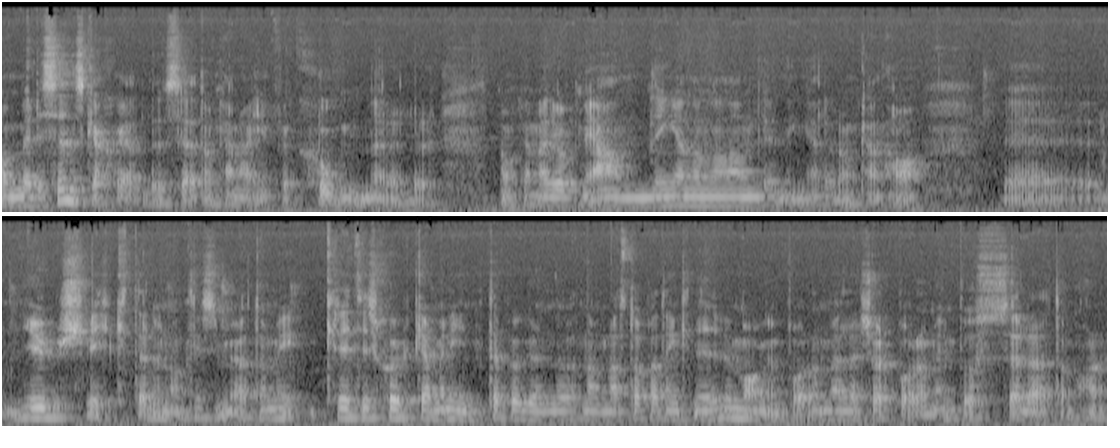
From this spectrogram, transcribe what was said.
av medicinska skäl. Det vill säga att de kan ha infektioner eller de kan ha jobbat med andningen av någon anledning. Eller de kan ha eh, njursvikt eller någonting som gör att de är kritiskt sjuka men inte på grund av att någon har stoppat en kniv i magen på dem eller kört på dem i en buss eller att de har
